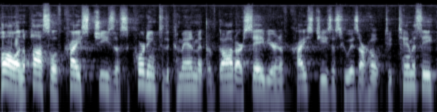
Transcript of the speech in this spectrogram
Paul, an apostle of Christ Jesus, according to the commandment of God our Savior and of Christ Jesus, who is our hope, to Timothy,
